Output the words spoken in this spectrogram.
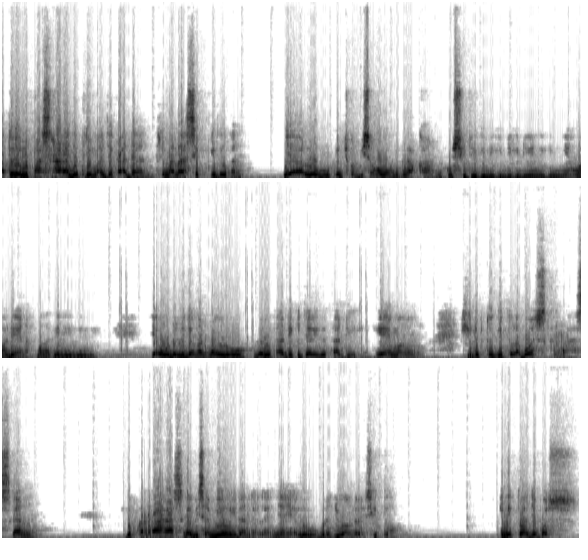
Atau ya lu pasrah aja terima aja keadaan terima nasib gitu kan ya lu mungkin cuma bisa ngomong di belakang kok sih dia gini gini gini gini gini wah dia enak banget gini gini, gini. ya udah lu jangan ngeluh. Udah lu tadi kejar itu tadi. Ya emang hidup tuh gitulah bos. Keras kan? Hidup keras nggak bisa milih dan lain-lainnya. Ya lu berjuang dari situ. Ini tuh aja bos.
